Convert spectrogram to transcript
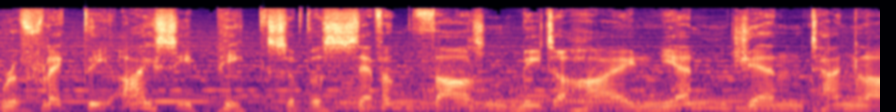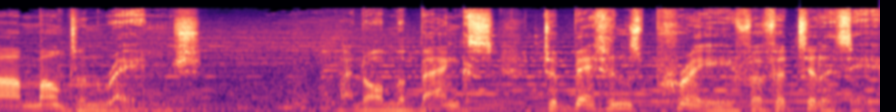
reflect the icy peaks of the 7,000 meter high Nianjian Tangla mountain range. And on the banks, Tibetans pray for fertility.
